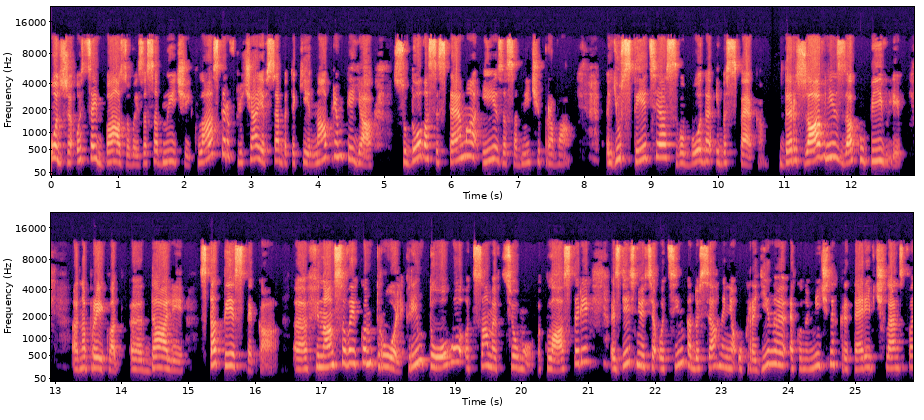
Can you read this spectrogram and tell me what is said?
Отже, ось цей базовий засадничий кластер включає в себе такі напрямки, як судова система і засадничі права, юстиція, свобода і безпека, державні закупівлі, наприклад, е, далі статистика. Е, фінансовий контроль. Крім того, от саме в цьому кластері здійснюється оцінка досягнення Україною економічних критеріїв членства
